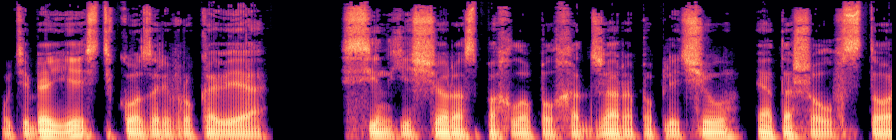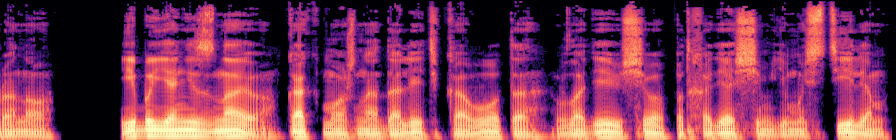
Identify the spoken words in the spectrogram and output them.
у тебя есть козырь в рукаве». Син еще раз похлопал Хаджара по плечу и отошел в сторону. «Ибо я не знаю, как можно одолеть кого-то, владеющего подходящим ему стилем,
